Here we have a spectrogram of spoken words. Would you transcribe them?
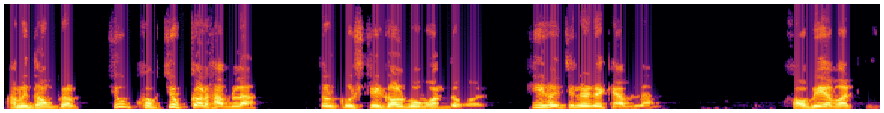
আমি ধমকাম চুপ চুপ কর হাবলা, তোর কুষ্টির গল্প বন্ধ কর। কি হয়েছিল রে ক্যাবলা? হবে আবার কি?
